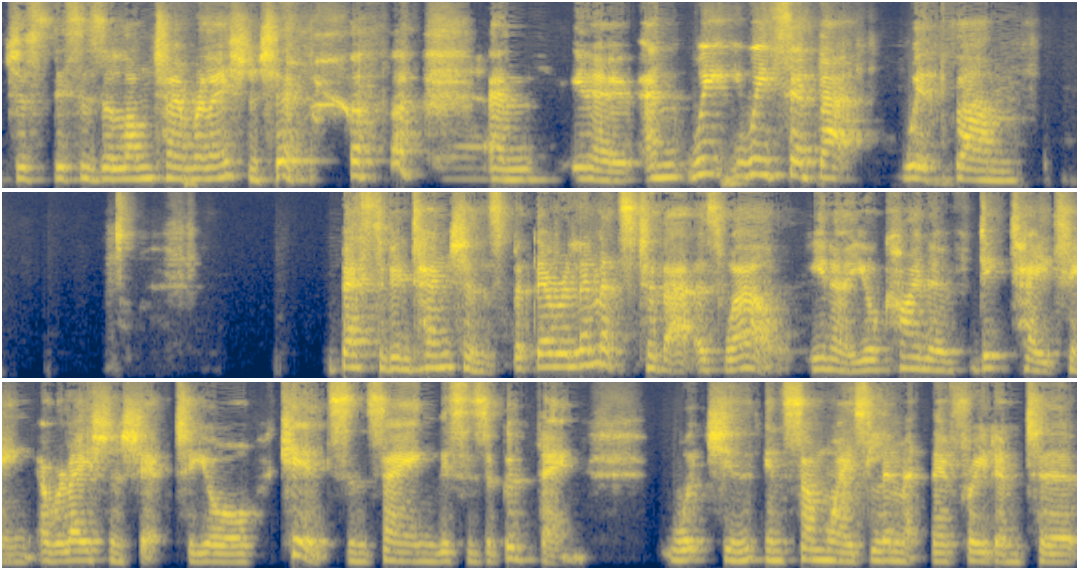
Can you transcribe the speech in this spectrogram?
just this is a long term relationship, yeah. and you know, and we we said that with." Um, best of intentions, but there are limits to that as well. You know, you're kind of dictating a relationship to your kids and saying this is a good thing, which in, in some ways limit their freedom to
